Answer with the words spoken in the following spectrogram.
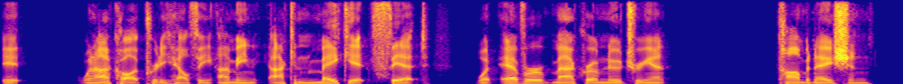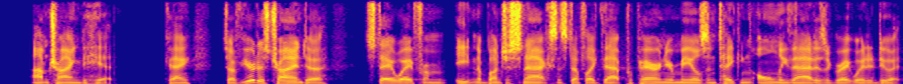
it, when I call it pretty healthy, I mean, I can make it fit whatever macronutrient combination I'm trying to hit. Okay. So if you're just trying to stay away from eating a bunch of snacks and stuff like that, preparing your meals and taking only that is a great way to do it.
